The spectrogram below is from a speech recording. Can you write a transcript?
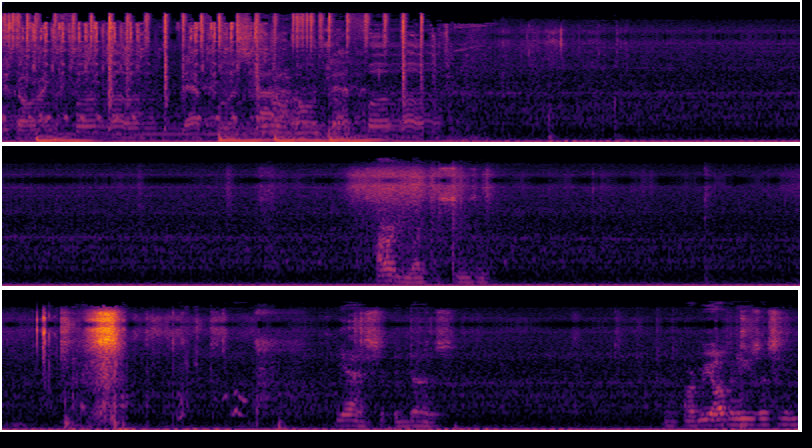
It go right foot up, left foot slide, on, I'll left foot up. I already like this season. Yes, it does. Are we all gonna use this again?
